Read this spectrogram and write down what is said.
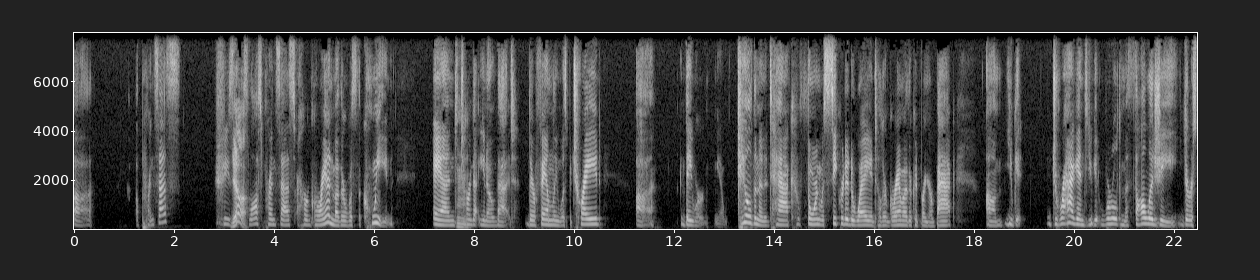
uh, a princess. She's Yeah. this lost princess. Her grandmother was the queen, and Mhm. turned out you know that their family was betrayed. Uh, they were you know killed in an attack. Thorn was secreted away until their grandmother could bring her back. Um, you get dragons, you get world mythology. There's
